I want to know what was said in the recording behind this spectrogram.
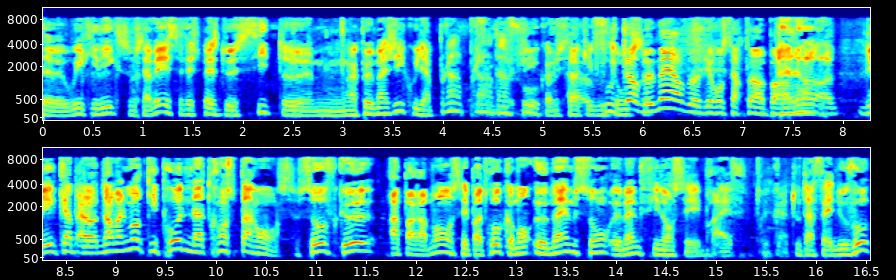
Euh, WikiLeaks, vous savez, cette espèce de site euh, un peu magique où il y a plein plein d'infos comme ça qui vous tombent. De merde, diront certains, Alors, normalement qui prônent la transparence, sauf que apparemment on sait pas trop comment eux-mêmes sont eux-mêmes financés. Bref, truc hein, tout à fait nouveau,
